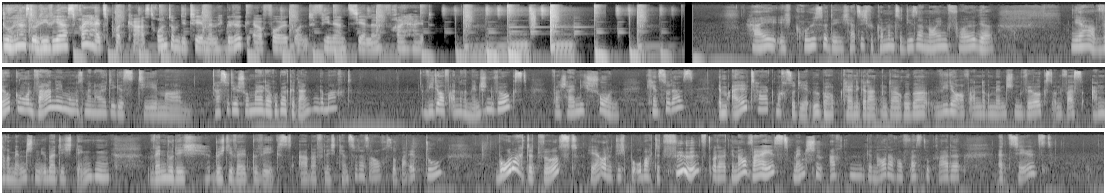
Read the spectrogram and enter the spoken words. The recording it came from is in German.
Du hörst Olivias Freiheitspodcast rund um die Themen Glück, Erfolg und finanzielle Freiheit. Hi, ich grüße dich. Herzlich willkommen zu dieser neuen Folge. Ja, Wirkung und Wahrnehmung ist mein heutiges Thema. Hast du dir schon mal darüber Gedanken gemacht, wie du auf andere Menschen wirkst? Wahrscheinlich schon. Kennst du das? Im Alltag machst du dir überhaupt keine Gedanken darüber, wie du auf andere Menschen wirkst und was andere Menschen über dich denken, wenn du dich durch die Welt bewegst. Aber vielleicht kennst du das auch, sobald du beobachtet wirst, ja, oder dich beobachtet fühlst oder genau weißt, Menschen achten genau darauf, was du gerade erzählst,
